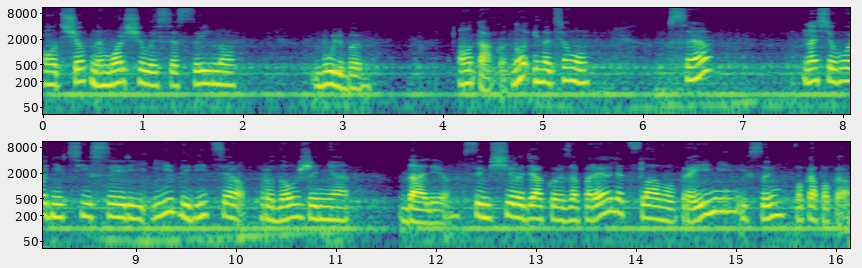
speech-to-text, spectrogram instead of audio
от, щоб не морщилися сильно бульби. Отак от. Ну і на цьому все на сьогодні в цій серії. І дивіться продовження далі. Всім щиро дякую за перегляд. Слава Україні і всім пока-пока.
